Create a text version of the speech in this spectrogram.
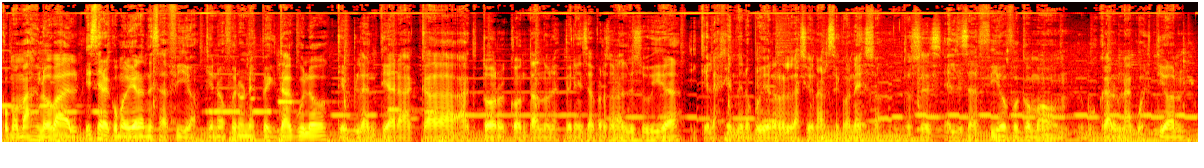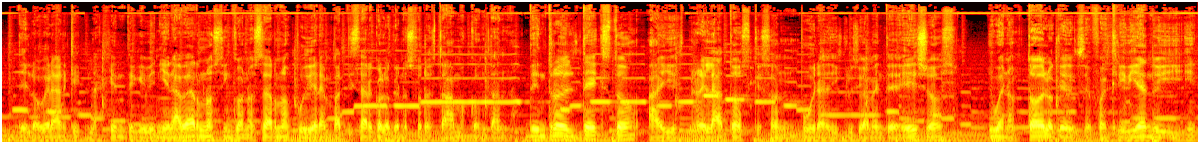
como más global. Ese era como el gran desafío, que no fuera un espectáculo que planteara cada actor contando una experiencia personal de su vida y que la gente no pudiera relacionarse con eso. Entonces el desafío fue como buscar una cuestión de lograr que la gente que viniera a vernos sin conocernos pudiera empatizar con lo que nosotros estábamos contando. Dentro del texto hay relatos que son puras y exclusivamente de ellos, y bueno, todo lo que se fue escribiendo y,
